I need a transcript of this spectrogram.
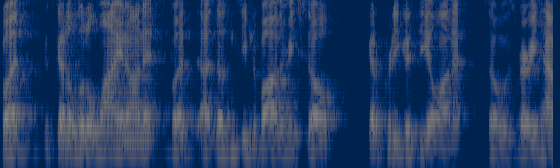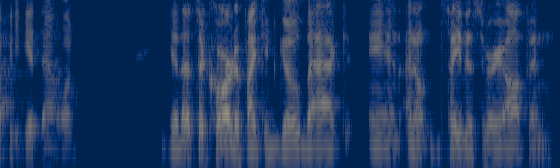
but it's got a little line on it but uh, doesn't seem to bother me so got a pretty good deal on it. So I was very happy to get that one. Yeah, that's a card. If I could go back, and I don't say this very often,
